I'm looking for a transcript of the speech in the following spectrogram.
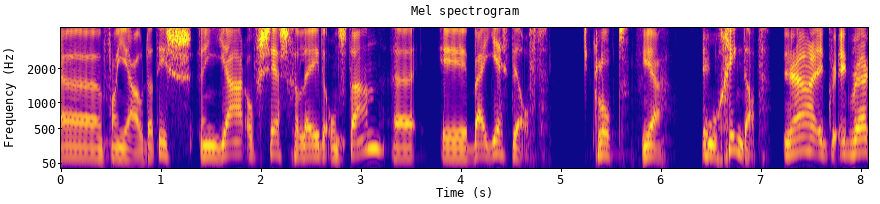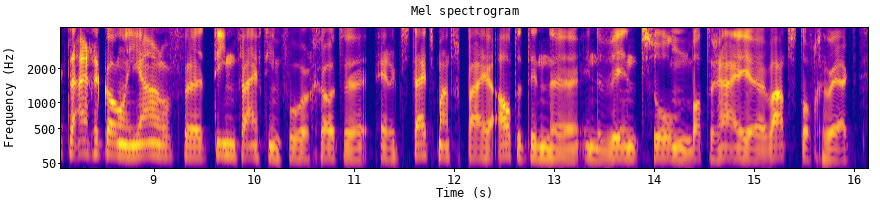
uh, van jou, dat is een jaar of zes geleden ontstaan uh, bij Yes Delft. Klopt. Ja, hoe ging dat? Ja, ik, ik werkte eigenlijk al een jaar of uh, 10, 15 voor grote elektriciteitsmaatschappijen. Altijd in de, in de wind, zon, batterijen, waterstof gewerkt.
